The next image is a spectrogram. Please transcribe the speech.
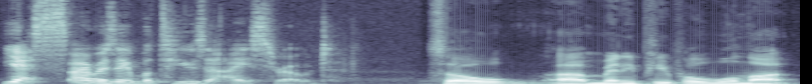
Yes, I was able to use an ice road. So uh, many people will not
